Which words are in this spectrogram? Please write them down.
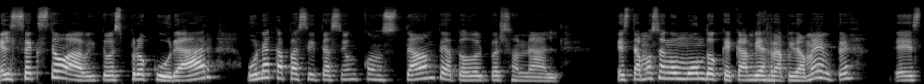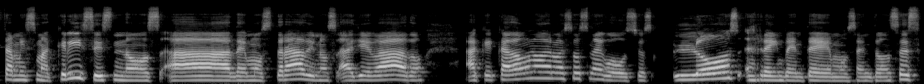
El sexto hábito es procurar una capacitación constante a todo el personal. Estamos en un mundo que cambia rápidamente. Esta misma crisis nos ha demostrado y nos ha llevado que cada uno de nuestros negocios los reinventemos. Entonces,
